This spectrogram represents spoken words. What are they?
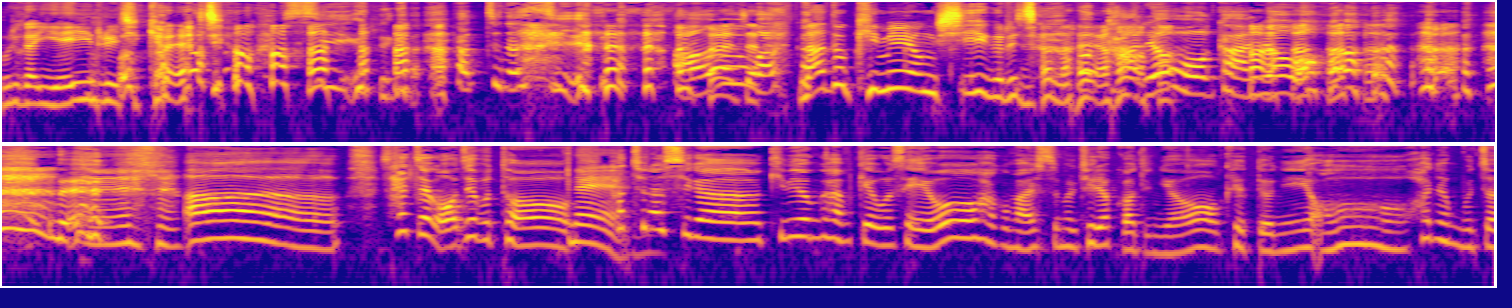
우리가 예의를 지켜야죠. 씨 그러니까 하춘아 씨. 아우, 맞아. 막. 나도 김혜영 씨 그러잖아요. 가려워 가려워. 네. 네. 아, 살짝 어제부터 네. 하춘아 씨가 김혜영과 함께 오세요 하고 말씀을 드렸거든요. 그랬더니 어, 환영 문자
